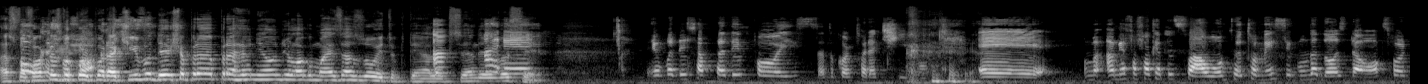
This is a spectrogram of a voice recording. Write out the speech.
as fofocas do corporativo deixa para a reunião de logo mais às oito, que tem a Alexander ah, e você. É. Eu vou deixar para depois a do corporativo. é, a minha fofoca é pessoal. Ontem eu tomei segunda dose da Oxford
